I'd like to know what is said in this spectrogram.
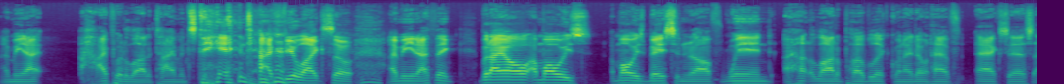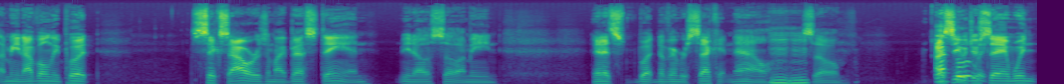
I mean, I I put a lot of time in stand. I feel like so. I mean, I think, but I all I'm always I'm always basing it off wind. I hunt a lot of public when I don't have access. I mean, I've only put six hours in my best stand, you know. So I mean, and it's what November second now. Mm-hmm. So I see what you're saying. When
